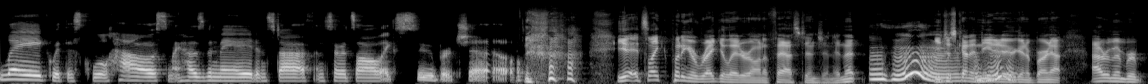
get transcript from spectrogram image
lake with this cool house my husband made and stuff. And so it's all like super chill. yeah, it's like putting a regulator on a fast engine, isn't it? Mm-hmm. You just kind of mm-hmm. need it or you're going to burn out. I remember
